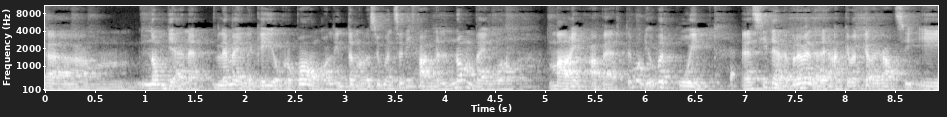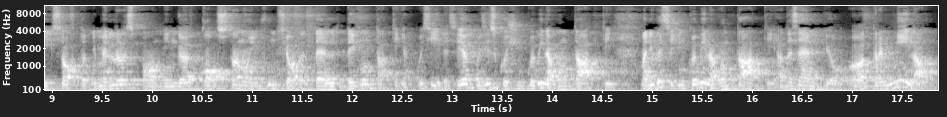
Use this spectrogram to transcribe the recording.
ehm, non viene, le mail che io propongo all'interno delle sequenze di funnel non vengono mai aperte, motivo per cui eh, si deve prevedere, anche perché ragazzi i software di mail responding costano in funzione del, dei contatti che acquisite. Se io acquisisco 5.000 contatti, ma di questi 5.000 contatti, ad esempio eh, 3.000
